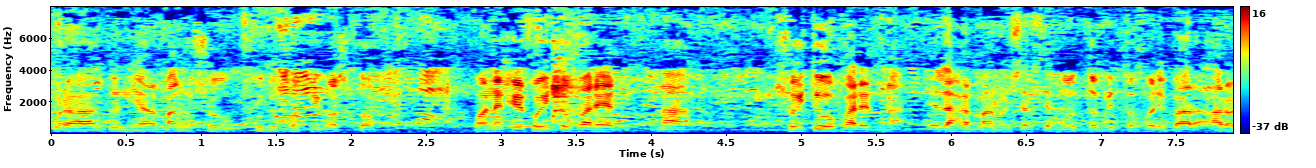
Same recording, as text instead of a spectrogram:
পুরা দুনিয়ার মানুষও খুবই ক্ষতিগ্রস্ত অনেকে কইতে পারে না সইতেও পারেন না। এলাকার মানুষ আছে, মধ্যবিত্ত পরিবার, আরও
